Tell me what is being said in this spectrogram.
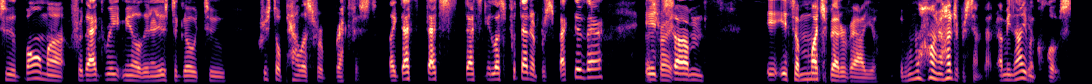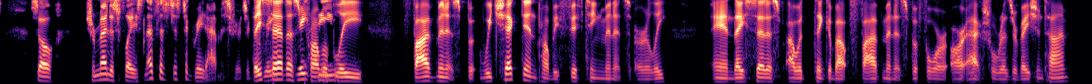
to Boma for that great meal than it is to go to Crystal Palace for breakfast. Like that's that's that's you know, let's put that in perspective there. that's It's right. um i- it's a much better value. 100% better. I mean, not even Yep. close. So tremendous place. And that's just just a great atmosphere. It's a They great set us great theme. probably five minutes, but we checked in probably 15 minutes early, and they set us, I would think, about five minutes before our actual reservation time.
